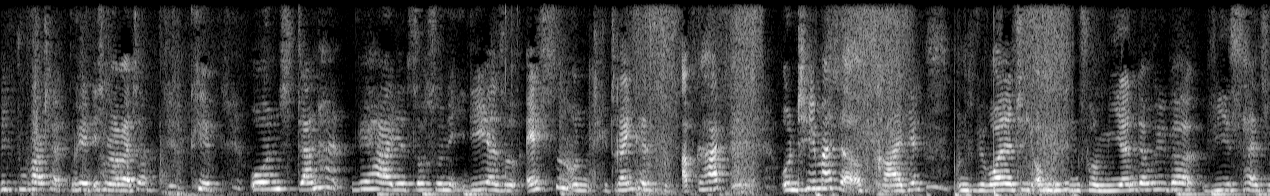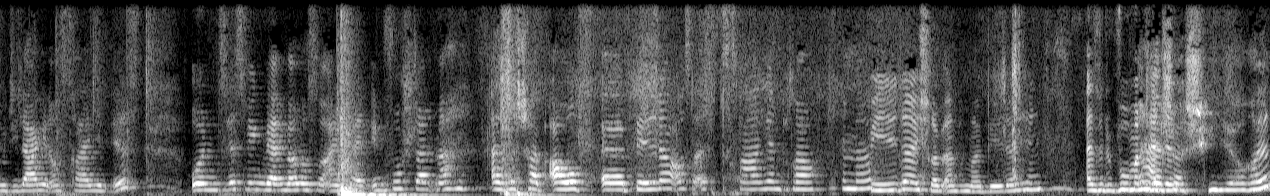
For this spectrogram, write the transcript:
Red du weiter. Red ich mal weiter. Okay, und dann hatten wir halt jetzt noch so eine Idee, also Essen und Getränke ist jetzt abgehakt. Und Thema ist ja Australien. Und wir wollen natürlich auch ein bisschen informieren darüber, wie es halt so die Lage in Australien ist. Und deswegen werden wir auch noch so einen kleinen Infostand machen. Also schreib auf äh, Bilder aus Australien brauchen wir. Bilder, ich schreibe einfach mal Bilder hin. Also wo man halt. Recherchieren.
